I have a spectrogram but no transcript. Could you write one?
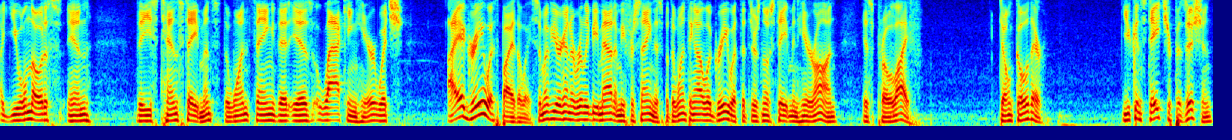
you will notice in these 10 statements, the one thing that is lacking here, which I agree with, by the way. Some of you are going to really be mad at me for saying this, but the one thing I'll agree with that there's no statement here on is pro life. Don't go there. You can state your position,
